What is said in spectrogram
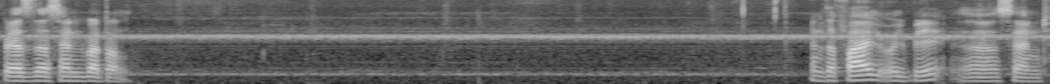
press the send button. And the file will be sent.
